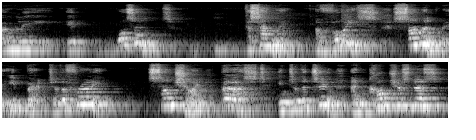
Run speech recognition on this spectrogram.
Only it wasn't. For suddenly, a voice summoned me back to the fray. Sunshine burst into the tomb, and consciousness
